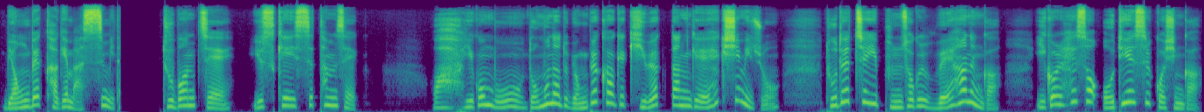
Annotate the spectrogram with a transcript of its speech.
명백하게 맞습니다. 두 번째, 유스케이스 탐색. 와, 이건 뭐 너무나도 명백하게 기획 단계의 핵심이죠. 도대체 이 분석을 왜 하는가? 이걸 해서 어디에 쓸 것인가?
